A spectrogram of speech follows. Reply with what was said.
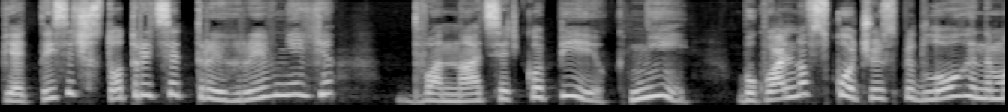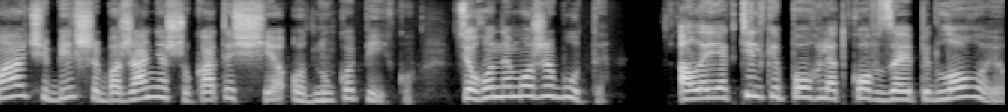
5133 гривні й 12 копійок. Ні. Буквально вскочую з підлоги, не маючи більше бажання шукати ще одну копійку. Цього не може бути. Але як тільки погляд ковзає підлогою,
